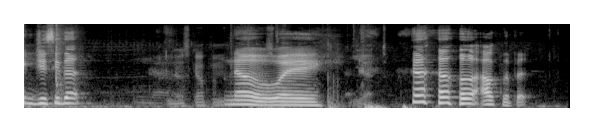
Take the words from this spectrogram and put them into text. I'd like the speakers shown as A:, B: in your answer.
A: Did you see that?
B: No?
A: No way. I'll clip it.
